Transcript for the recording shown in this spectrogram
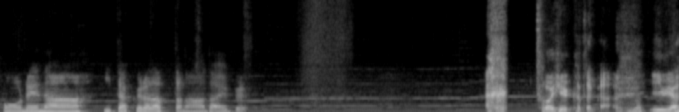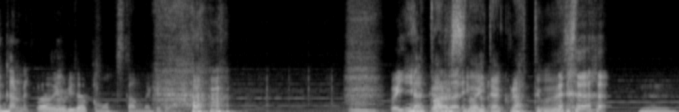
これな、板倉だったな、だいぶ。そういうことか。意味わかんなかった。寄りだと思ってたんだけど。これインパルスの板板倉ってことですよ。うん。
